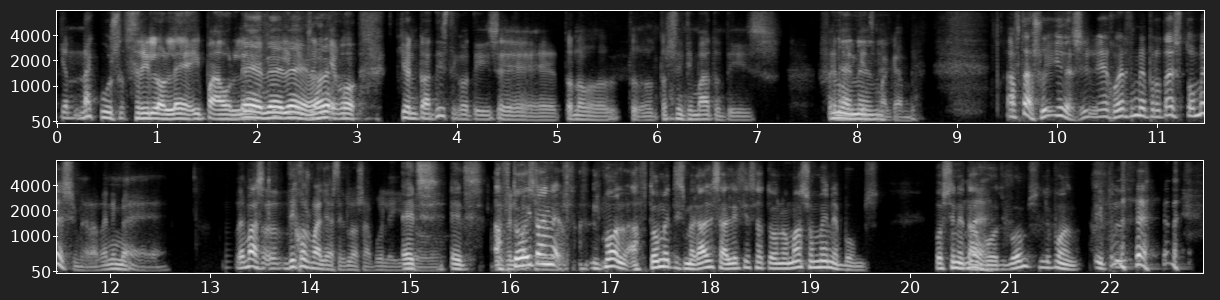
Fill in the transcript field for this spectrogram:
και να ακούς θρυλολέ ή παολέ. Ναι, ναι, ναι. ξέρω και εγώ ποιο είναι το αντίστοιχο της, ε, των, των, των συνθημάτων της Φενέρ ναι, ναι, και της ναι. Μακάμπη. Αυτά σου είδες. Έχω έρθει με προτάσεις το μέση σήμερα. Δεν είμαι... Δεν μας, δίχως μαλλιάς στη γλώσσα που έλεγε. Έτσι, το, έτσι. Το αυτό ήταν, λοιπόν, αυτό με τις μεγάλες αλήθειες θα το ονομάσω Menebombs. Πώς είναι ναι. τα Watch Bombs; Λοιπόν,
